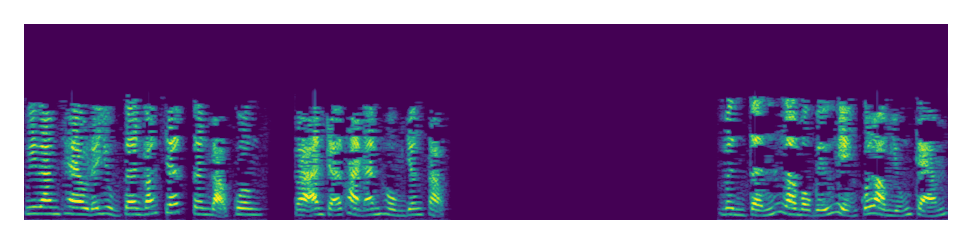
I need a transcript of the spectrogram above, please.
William theo đã dùng tên bắn chết tên bạo quân, và anh trở thành anh hùng dân tộc. Bình tĩnh là một biểu hiện của lòng dũng cảm,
